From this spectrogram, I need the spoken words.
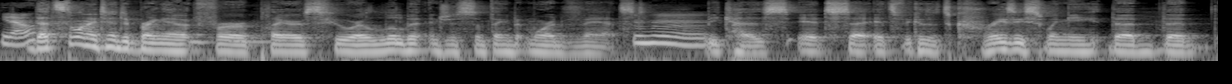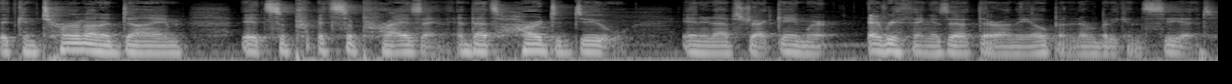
you know. That's the one I tend to bring out for players who are a little bit interested in something a bit more advanced Mm-hmm. because it's uh, it's because it's crazy swingy. The the it can turn on a dime. It's it's surprising, and that's hard to do in an abstract game where everything is out there on the open and everybody can see it.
